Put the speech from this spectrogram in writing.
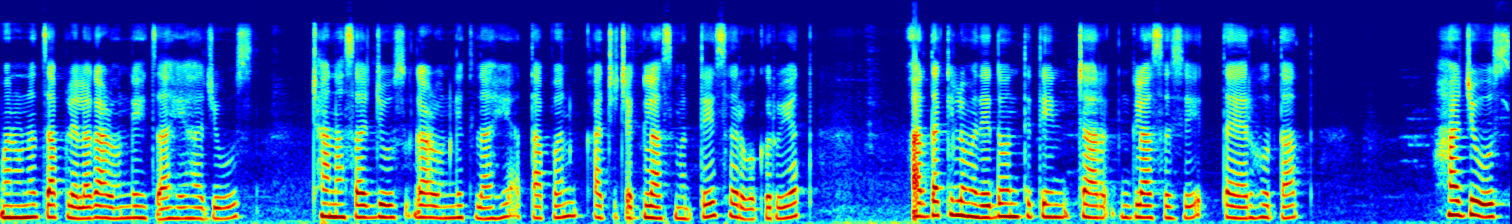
म्हणूनच आपल्याला गाळून घ्यायचा आहे हा ज्यूस छान असा ज्यूस गाळून घेतला आहे. आता आपण काचेच्या ग्लासमध्ये सर्व करूयात. अर्धा किलोमध्ये दोन ते तीन चार ग्लास असे तयार होतात. हा ज्यूस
